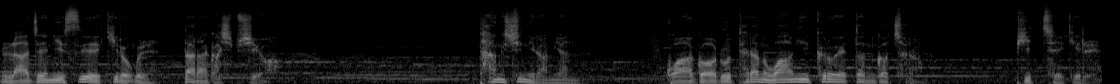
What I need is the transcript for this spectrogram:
라제니스의 기록을 따라가십시오. 당신이라면 과거 루테란 왕이 그러했던 것처럼 빛의 길을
